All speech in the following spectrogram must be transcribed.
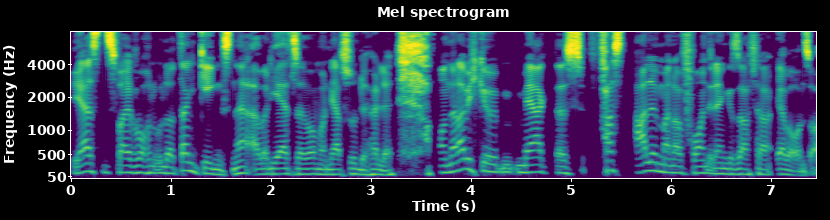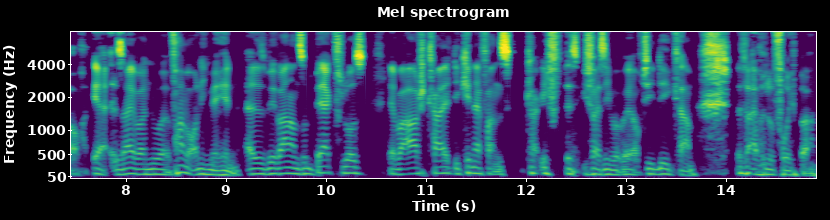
Die ersten zwei Wochen Urlaub, dann ging's, ne? Aber die ersten zwei Wochen waren die absolute Hölle. Und dann habe ich gemerkt, dass fast alle meiner Freunde dann gesagt haben, ja, bei uns auch. Ja, ist einfach nur, fahren wir auch nicht mehr hin. Also wir waren an so einem Bergfluss, der war arschkalt, die Kinder fanden es ich, ich weiß nicht, ob wir auf die Idee kamen. Das war einfach nur furchtbar.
